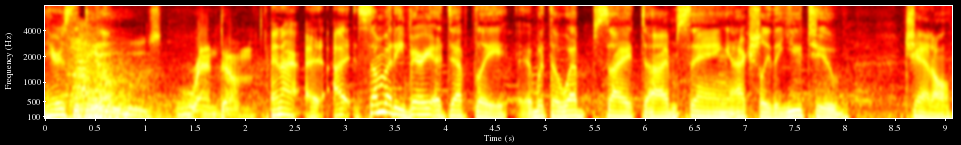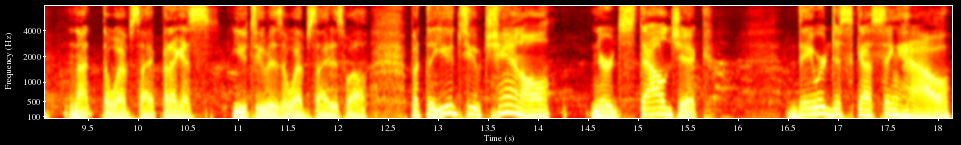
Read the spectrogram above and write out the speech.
Here's the deal. News random. And I, I, somebody very adeptly uh, with the website, I'm saying actually the YouTube channel, not the website, but I guess YouTube is a website as well. But the YouTube channel, Nerdstalgic, they were discussing how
